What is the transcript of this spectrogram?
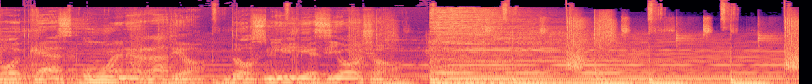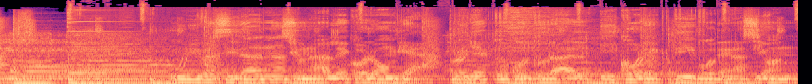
Podcast UN Radio 2018 Universidad Nacional de Colombia, proyecto cultural y colectivo de nación.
